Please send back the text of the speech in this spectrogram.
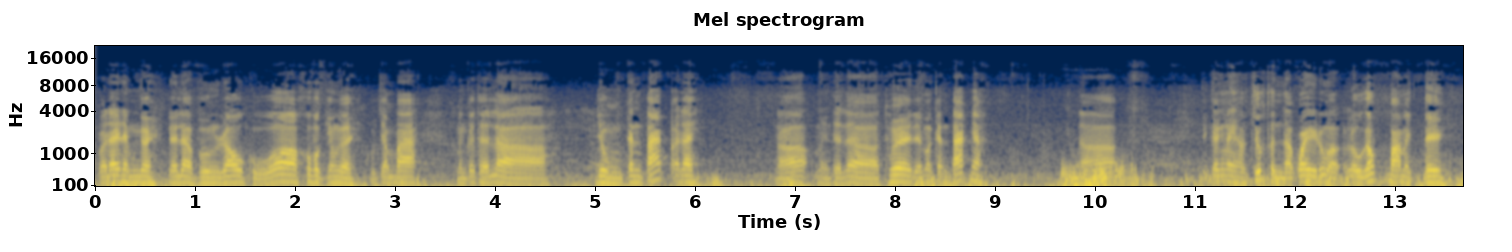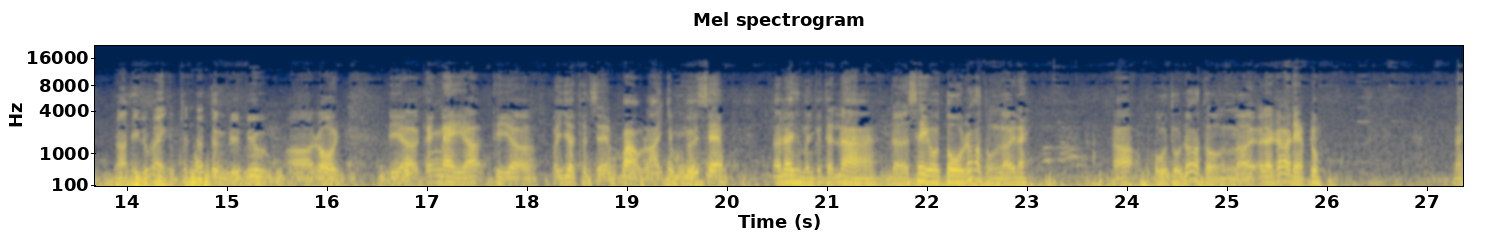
Và đây nè mọi người, đây là vườn rau của khu vực nha mọi người, của trăm ba. Mình có thể là dùng canh tác ở đây. Đó, mình có thể là thuê để mà canh tác nha. Đó. Thì căn này hồi trước Thịnh đã quay đúng không ạ? Lô gốc 30 tiền đó thì lúc này cũng thịnh đã từng review uh, rồi. Thì ờ, uh, căn này á thì uh, bây giờ thịnh sẽ vào lại cho mọi người xem. Ở đây thì mình có thể là để xe ô tô rất là thuận lợi này. Đó ô tô rất là thuận lợi. Ở đây rất là đẹp luôn. Đây.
